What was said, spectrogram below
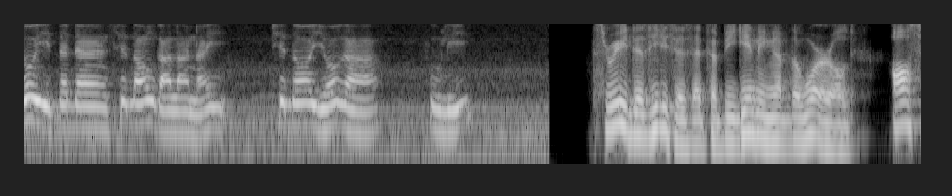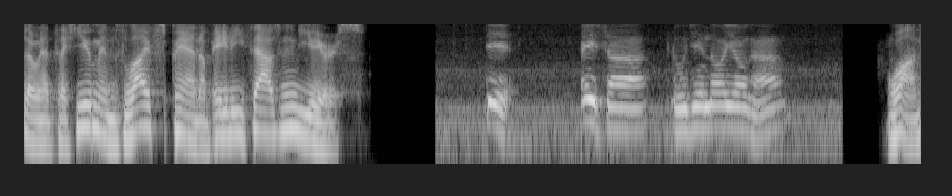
တို့၏တတန်စစ်တောင်းကာလ၌ဖြစ်သောယောဂဟူလီ Three diseases at the beginning of the world, also at the human's lifespan of 80,000 years. 1အိဆာလူကျင်သောယောဂ One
